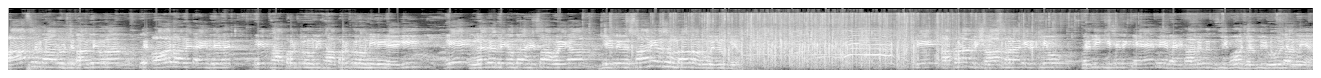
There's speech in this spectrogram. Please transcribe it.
ਆਪ ਸਰਕਾਰ ਨੂੰ ਜਿਤਾਉਂਦੇ ਹੋ ਨਾ ਤੇ ਆਉਣ ਵਾਲੇ ਟਾਈਮ ਦੇ ਵਿੱਚ ਇਹ ਥਾਪਰ ਕਲੋਨੀ ਥਾਪਰ ਕਲੋਨੀ ਨਹੀਂ ਰਹੇਗੀ ਇਹ ਨਗਰ ਨਿਗਮ ਦਾ ਹਿੱਸਾ ਹੋਏਗਾ ਜਿਹਦੇ ਵਿੱਚ ਸਾਰੀਆਂ ਸਹੂਲਤਾਂ ਤੁਹਾਨੂੰ ਮਿਲਣਗੀਆਂ ਤੇ ਆਪਣਾ ਵਿਸ਼ਵਾਸ ਬਣਾ ਕੇ ਰੱਖਿਓ ਕਦੀ ਕਿਸੇ ਦੇ ਕਹਿ ਤੇ ਬਹਿਕਾਵੇ ਤੇ ਤੁਸੀਂ ਬਹੁਤ ਜਲਦੀ ਡੋਲ ਜਾਂਦੇ ਆ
